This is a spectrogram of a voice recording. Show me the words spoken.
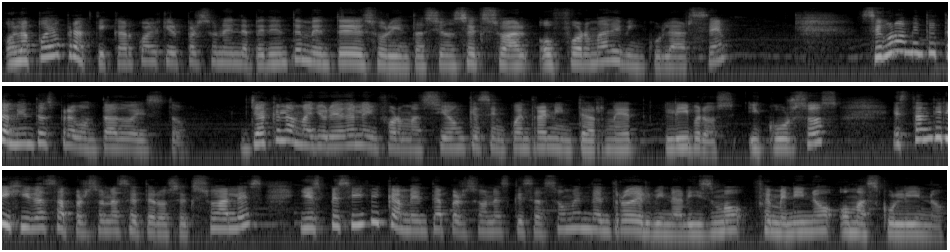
¿O la puede practicar cualquier persona independientemente de su orientación sexual o forma de vincularse? Seguramente también te has preguntado esto, ya que la mayoría de la información que se encuentra en Internet, libros y cursos están dirigidas a personas heterosexuales y específicamente a personas que se asumen dentro del binarismo femenino o masculino.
